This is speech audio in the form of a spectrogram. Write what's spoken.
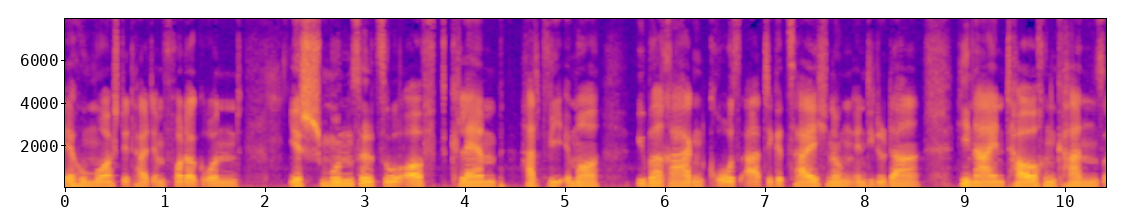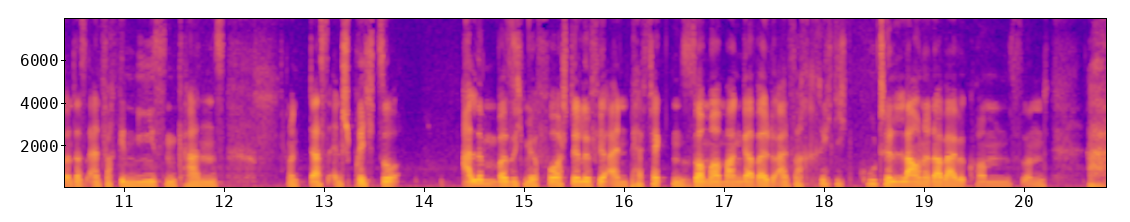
Der Humor steht halt im Vordergrund. Ihr schmunzelt so oft. Clamp hat wie immer überragend großartige Zeichnungen, in die du da hineintauchen kannst und das einfach genießen kannst. Und das entspricht so allem, was ich mir vorstelle für einen perfekten Sommermanga, weil du einfach richtig gute Laune dabei bekommst. Und ah,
